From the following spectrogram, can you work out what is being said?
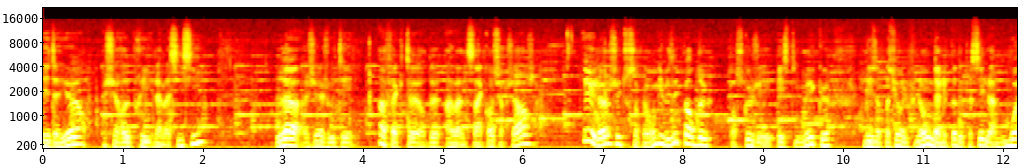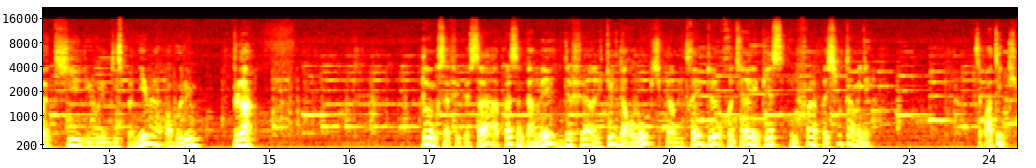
Et d'ailleurs, j'ai repris la masse ici. Là, j'ai ajouté un facteur de 1,25 en surcharge. Et là, j'ai tout simplement divisé par 2. Parce que j'ai estimé que les impressions les plus longues n'allaient pas dépasser la moitié du volume disponible en volume plein. Donc ça fait que ça, après ça me permet de faire l'étude d'un robot qui permettrait de retirer les pièces une fois la pression terminée. C'est pratique.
